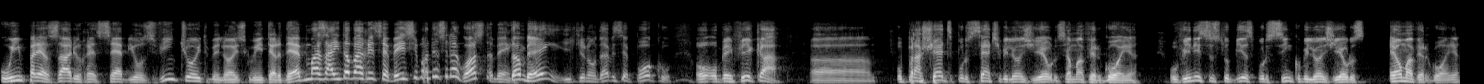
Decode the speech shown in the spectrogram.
o empresário recebe os 28 milhões que o Inter deve, mas ainda vai receber em cima desse negócio também. Também, e que não deve ser pouco. O, o Benfica, uh, o Prachedes por 7 milhões de euros é uma vergonha. O Vinícius Tobias por 5 milhões de euros é uma vergonha.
